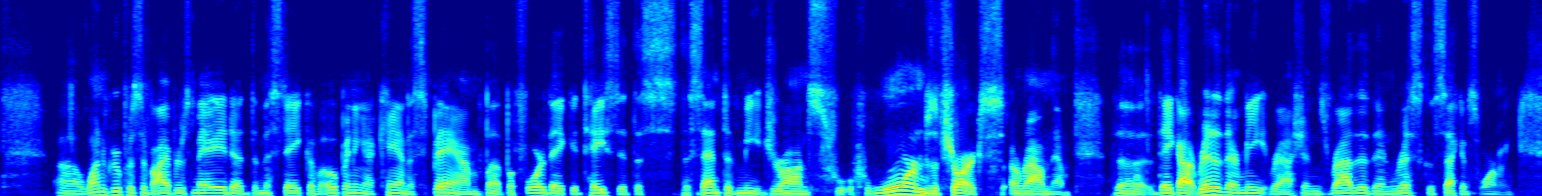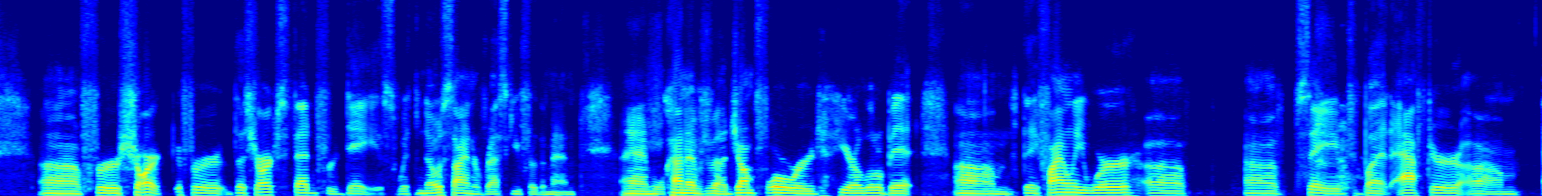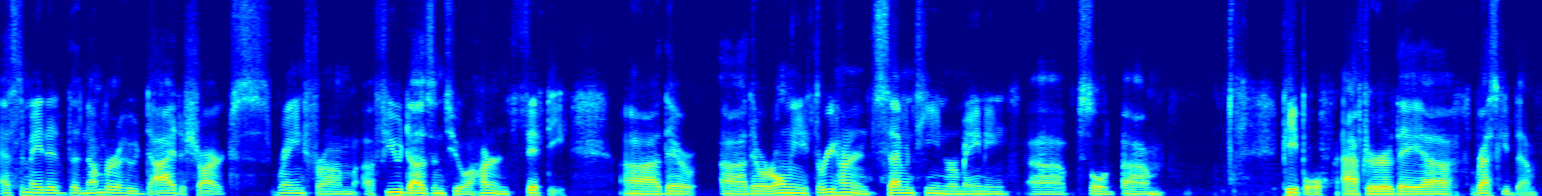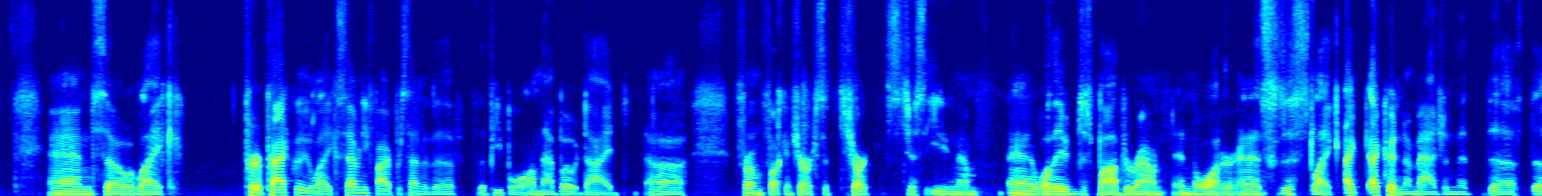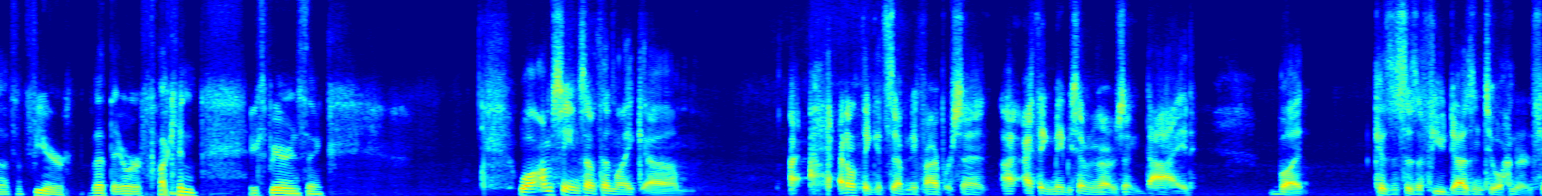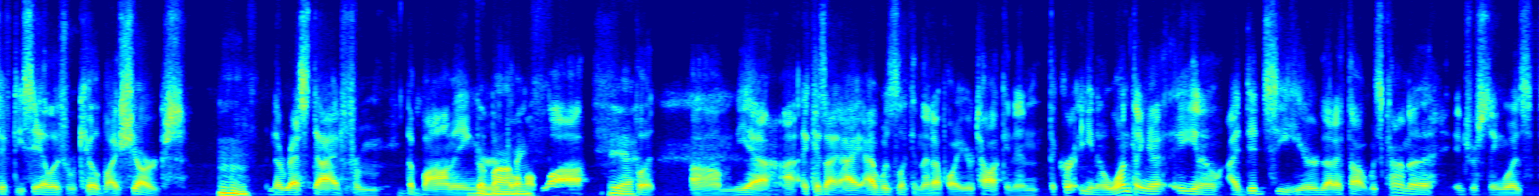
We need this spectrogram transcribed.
Uh, one group of survivors made uh, the mistake of opening a can of spam, but before they could taste it, the, the scent of meat drawn swarms of sharks around them. The, they got rid of their meat rations rather than risk the second swarming uh, for shark for the sharks fed for days with no sign of rescue for the men. And we'll kind of uh, jump forward here a little bit. Um, they finally were uh, uh saved but after um, estimated the number who died of sharks range from a few dozen to 150 uh, there uh, there were only 317 remaining sold um, people after they uh, rescued them, and so like pr- practically like seventy five percent of the the people on that boat died uh, from fucking sharks. The sharks just eating them, and while they just bobbed around in the water, and it's just like I, I couldn't imagine that the the fear that they were fucking experiencing. Well, I'm seeing something like um, I, I don't think it's 75%. I, I think maybe 75% died, but because this is a few dozen to 150 sailors were killed by sharks. Mm-hmm. And the rest died from the bombing, the bombing, blah, blah, blah. Yeah. But um, yeah, because I, I, I, was looking that up while you were talking, and the you know one thing uh, you know I did see here that I thought was kind of interesting was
